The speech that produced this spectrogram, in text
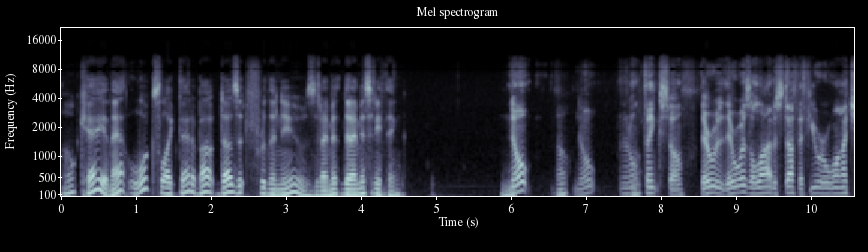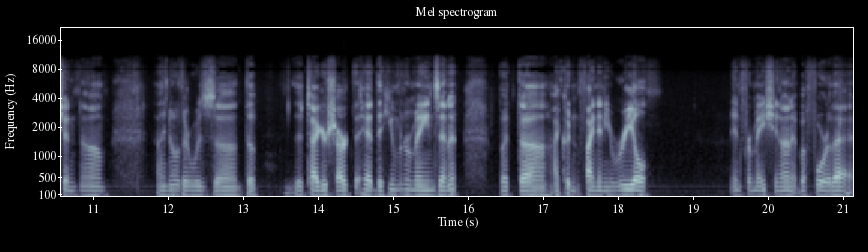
Okay, and that looks like that about does it for the news. Did I miss, did I miss anything? Nope. No. Nope. I don't No. think so. There was there was a lot of stuff. If you were watching, um, I know there was uh, the the tiger shark that had the human remains in it, but uh, I couldn't find any real information on it before that.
